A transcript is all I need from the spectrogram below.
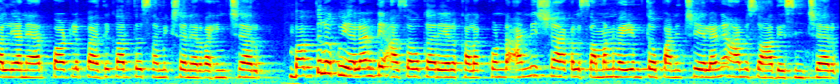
కళ్యాణ ఏర్పాట్లపై అధికారులతో సమీక్ష నిర్వహించారు. భక్తులకు ఎలాంటి అసౌకర్యాలు కలగకుండా అన్ని శాఖల సమన్వయంతో పనిచేయాలని ఆమె ఆదేశించారు.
